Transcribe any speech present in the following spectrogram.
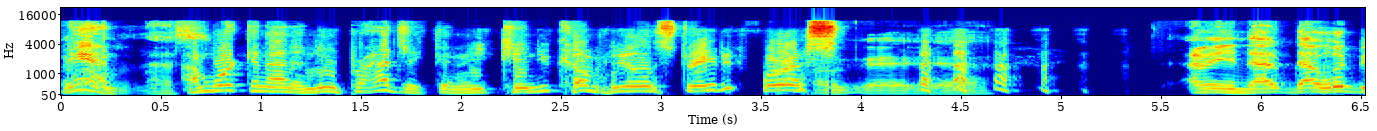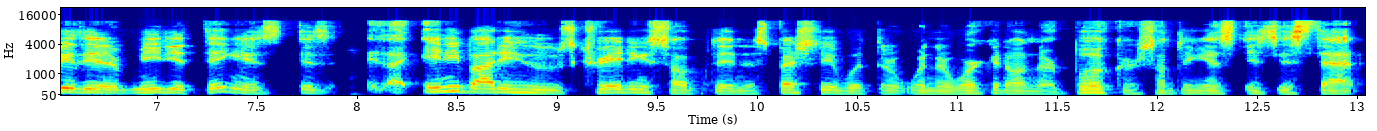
man. Oh, I'm working on a new project, and can you come and illustrate it for us? Okay, yeah. I mean that that would be the immediate thing is is like anybody who's creating something, especially with their when they're working on their book or something, is is just that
